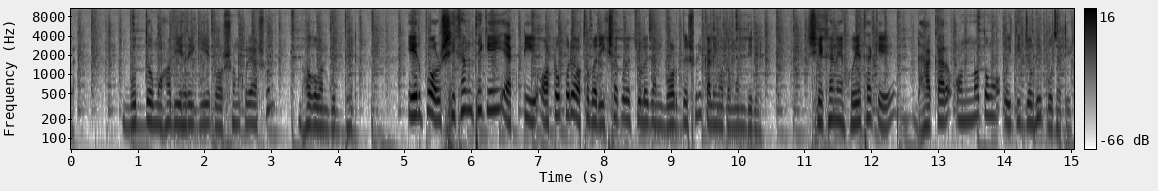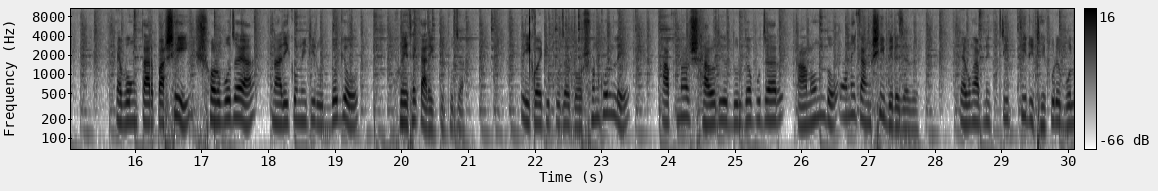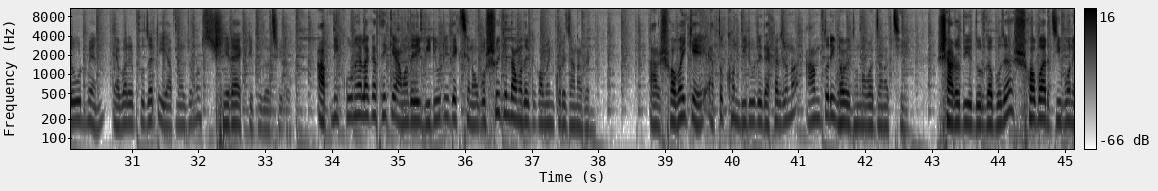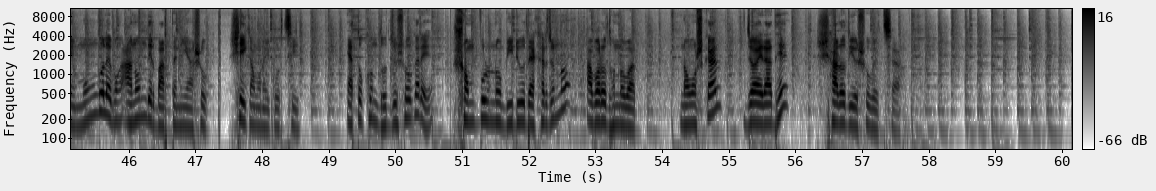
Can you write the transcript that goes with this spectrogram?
বুদ্ধ মহাবিহারে গিয়ে দর্শন করে আসুন ভগবান বুদ্ধের। এরপর সেখান থেকেই একটি অটো করে অথবা রিক্সা করে চলে যান বরদেশ্বরী কালীমাতা মন্দিরে। সেখানে হয়ে থাকে ঢাকার অন্যতম ঐতিহ্যবাহী পূজাটি এবং তার পাশেই সর্বজয়া নারী কমিটির উদ্যোগেও হয়ে থাকে আরেকটি পূজা। এই কয়টি পূজা দর্শন করলে আপনার শারদীয় দুর্গাপূজার আনন্দ অনেকাংশেই বেড়ে যাবে। এবং আপনি তৃপ্তির ঠেকুরে বলে উঠবেন, এবারের পূজাটি আপনার জন্য সেরা একটি পূজা ছিল। আপনি কোন এলাকা থেকে আমাদের এই ভিডিওটি দেখছেন অবশ্যই কিন্তু আমাদেরকে কমেন্ট করে জানাবেন। আর সবাইকে এতক্ষণ ভিডিওটি দেখার জন্য আন্তরিকভাবে ধন্যবাদ জানাচ্ছি। শারদীয় দুর্গাপূজা সবার জীবনে মঙ্গল এবং আনন্দের বার্তা নিয়ে আসুক, সেই কামনাই করছি। এতক্ষণ ধৈর্য সহকারে সম্পূর্ণ ভিডিও দেখার জন্য আবারও ধন্যবাদ। নমস্কার, জয় রাধে, শারদীয় শুভেচ্ছা।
